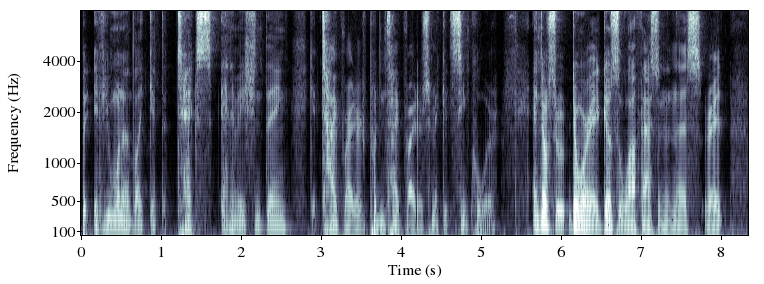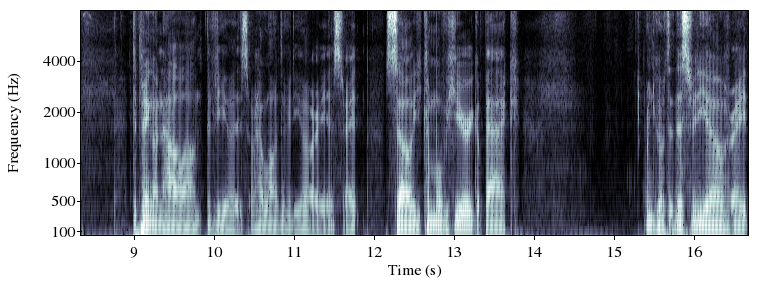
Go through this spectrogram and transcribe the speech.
But if you want to like get the text animation thing, get typewriter, put in typewriter to make it seem cooler. And don't don't worry, it goes a lot faster than this, right? Depending on how um, the video is or how long the video already is, right? So you come over here, go back. When you go to this video, right?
